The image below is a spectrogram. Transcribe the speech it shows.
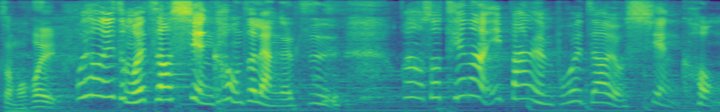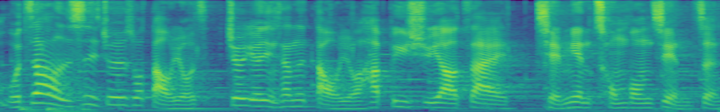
怎么会？我想说你怎么会知道线控这两个字？我想说，天哪，一般人不会知道有线控。我知道的是，就是说导游就有点像是导游，他必须要在前面冲锋陷阵，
